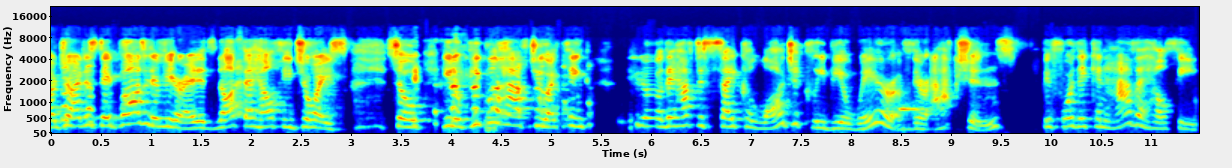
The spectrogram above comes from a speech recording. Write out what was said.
i'm trying to stay positive here right it's not the healthy choice. So you know people have to i think you know they have to psychologically be aware of their actions before they can have a healthy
